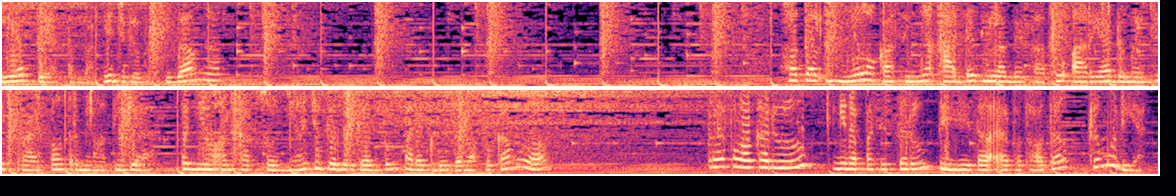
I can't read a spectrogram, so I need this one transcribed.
Lihat deh, tempatnya juga bersih banget. Hotel ini lokasinya ada di lantai satu area Domestic Arrival Terminal 3. Penyewaan kapsulnya juga bergantung pada kebutuhan waktu kamu loh. Traveloka dulu, nginap pasti seru di Digital Airport Hotel kemudian.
